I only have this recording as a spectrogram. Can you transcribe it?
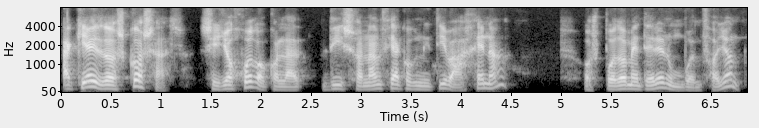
Aquí hay dos cosas. Si yo juego con la disonancia cognitiva ajena, os puedo meter en un buen follón.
